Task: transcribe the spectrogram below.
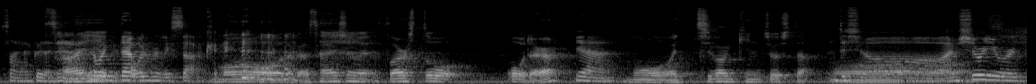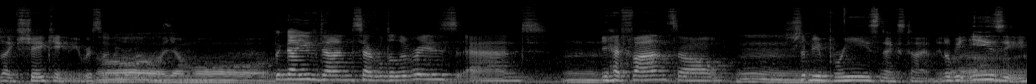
最悪だね。最 That 悪 would, that would really suck. うもうだから最初のファーストオーダー Yeah. もう一番緊張したもうでしょ I'm sure you were like shaking. You were so もう nervous. いやもう But now you've done several deliveries and うん you had fun, so うん it should be a breeze next time. It'll be easy.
